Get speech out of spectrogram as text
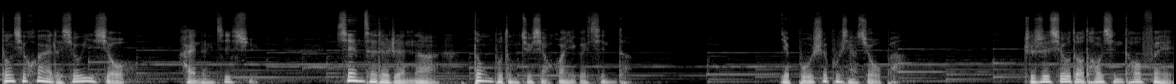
东西坏了修一修，还能继续；现在的人呢，动不动就想换一个新的。也不是不想修吧，只是修到掏心掏肺，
